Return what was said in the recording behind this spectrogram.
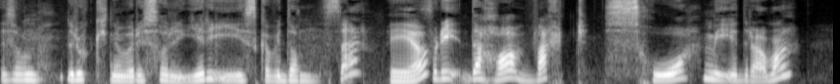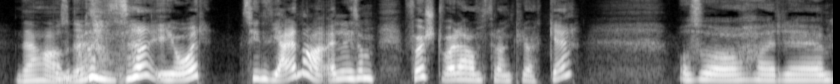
liksom drukne våre sorger i Skal vi danse. Ja, Fordi det har vært så mye drama det har på Skal vi danse i år. Syns jeg, da. Eller liksom, først var det han Frank Løke. Og så har eh,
